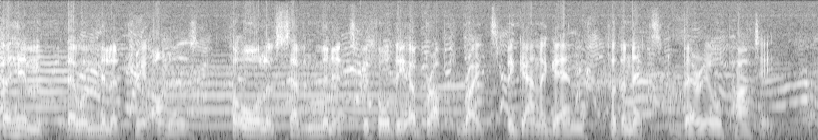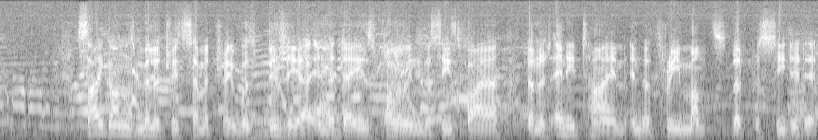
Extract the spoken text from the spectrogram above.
For him, there were military honors for all of seven minutes before the abrupt rites began again for the next burial party. Saigon's military cemetery was busier in the days following the ceasefire than at any time in the three months that preceded it.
